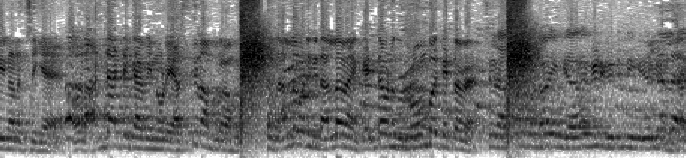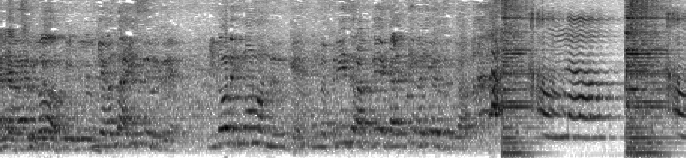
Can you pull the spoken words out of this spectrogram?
வெட்டுக்கிளி நினைச்சீங்க. அவர் அண்டார்டிகாவினுடைய அஸ்தினாபுரம். நல்லவனுக்கு நல்லவன் கெட்டவனுக்கு ரொம்ப கெட்டவன். சரி அதான் பண்றோம் இங்க வீடு கட்டி நீங்க இங்க. வந்து- ஐஸ் இருக்கு. இதோட இன்னொன்னு இருக்கு. உங்க ஃப்ரீசர் அப்படியே கழட்டி வெளியே வச்சிருக்கோம் Oh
